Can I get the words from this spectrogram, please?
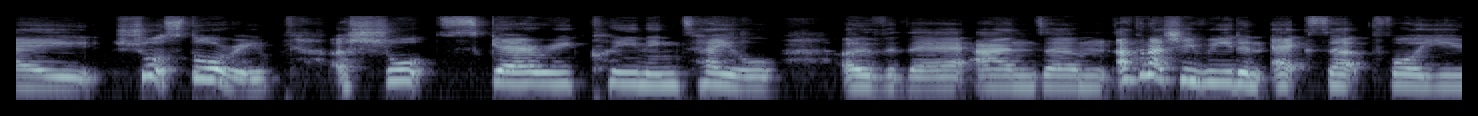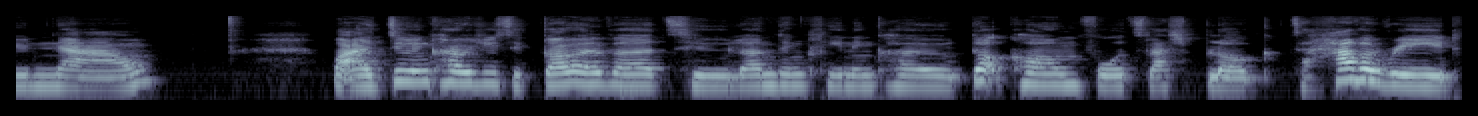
a short story, a short, scary cleaning tale over there. And um, I can actually read an excerpt for you now. But I do encourage you to go over to londoncleaningco.com forward slash blog to have a read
